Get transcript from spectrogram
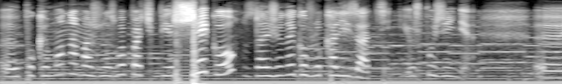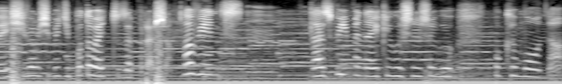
e, Pokemona można złapać pierwszego znalezionego w lokalizacji. Już później nie. E, Jeśli Wam się będzie podobać, to zapraszam. No więc mm, nazwijmy na jakiegoś naszego Pokemona.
